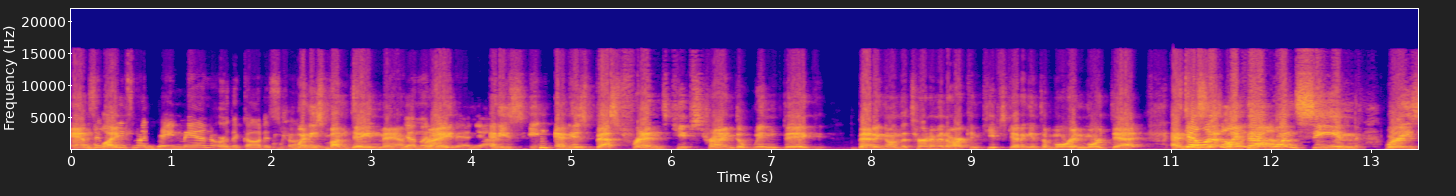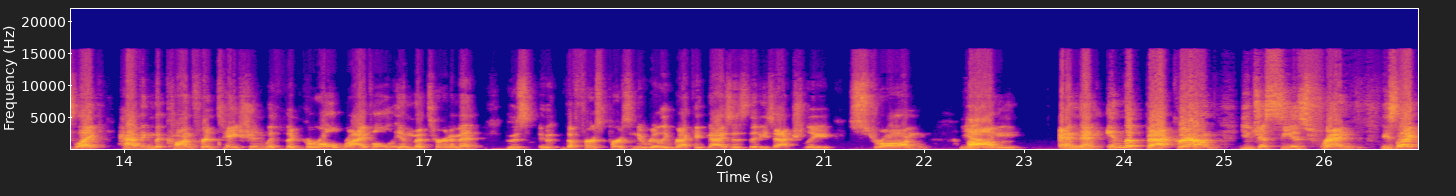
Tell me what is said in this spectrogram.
and Is it like when he's mundane man or the goddess child? when he's mundane man, Yeah, mundane right? man, yeah. And he's he- and his best friend keeps trying to win big, betting on the tournament arc, and keeps getting into more and more debt. And there's that, like that yeah. one scene where he's like having the confrontation with the girl rival in the tournament, who's who, the first person who really recognizes that he's actually strong. Yeah. Um, and then in the background, you just see his friend. He's like,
